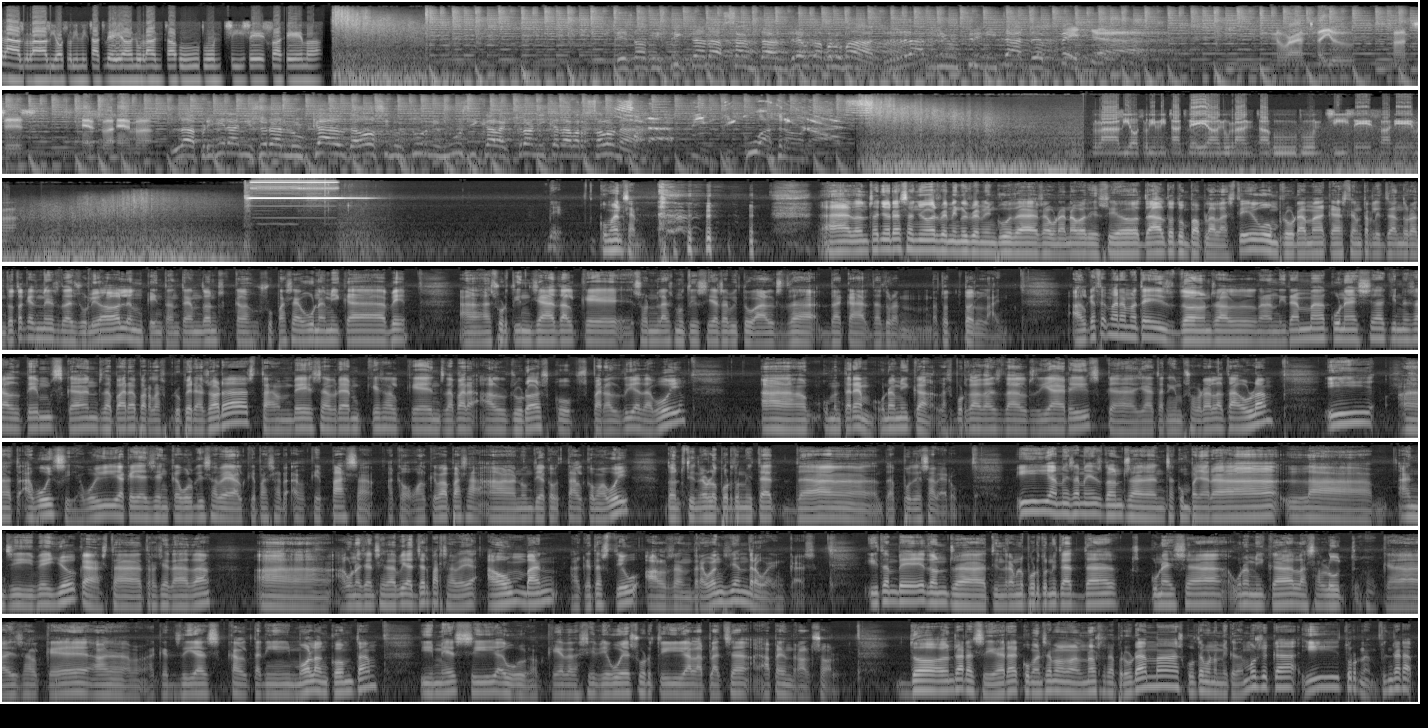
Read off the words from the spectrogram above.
La ràdio Trinitat Vella 91.6 FM. Des del districte de Sant Andreu de Palomat, Ràdio Trinitat Vella. 91.6 FM. La primera emissora local d'oci nocturn i música electrònica de Barcelona. Sona 24 hores. Ràdio Trinitat Vella 91.6 FM. Bé, comencem. uh, doncs senyores, senyors, benvinguts, benvingudes a una nova edició del Tot un poble a l'estiu, un programa que estem realitzant durant tot aquest mes de juliol en què intentem doncs, que us ho passeu una mica bé, uh, sortint ja del que són les notícies habituals de, de, de, de, durant, de tot, tot l'any. El que fem ara mateix, doncs el, anirem a conèixer quin és el temps que ens depara per les properes hores, també sabrem què és el que ens depara els horòscops per al dia d'avui, Uh, comentarem una mica les portades dels diaris que ja tenim sobre la taula i uh, avui sí, avui aquella gent que vulgui saber el que passa, el que passa o el que va passar en un dia tal com avui, doncs tindreu l'oportunitat de, de poder saber-ho. I a més a més doncs, ens acompanyarà la Angie Bello, que està traslladada a, a una agència de viatges per saber a on van aquest estiu els andreuencs i andreuenques i també doncs, eh, tindrem l'oportunitat de conèixer una mica la salut, que és el que eh, aquests dies cal tenir molt en compte i més si el que decidiu és sortir a la platja a prendre el sol. Doncs ara sí, ara comencem amb el nostre programa, escoltem una mica de música i tornem. Fins ara!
